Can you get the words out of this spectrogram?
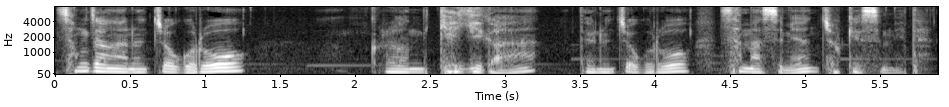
성장하는 쪽으로 그런 계기가 되는 쪽으로 삼았으면 좋겠습니다.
